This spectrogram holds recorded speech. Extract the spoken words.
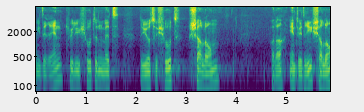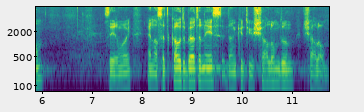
iedereen. Ik wil u groeten met de Joodse groet. Shalom. Voilà, 1, 2, 3. Shalom. Zeer mooi. En als het koud buiten is, dan kunt u shalom doen. Shalom.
